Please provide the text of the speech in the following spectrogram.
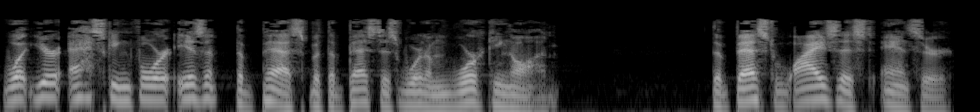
what you're asking for isn't the best, but the best is what I'm working on. The best, wisest answer,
